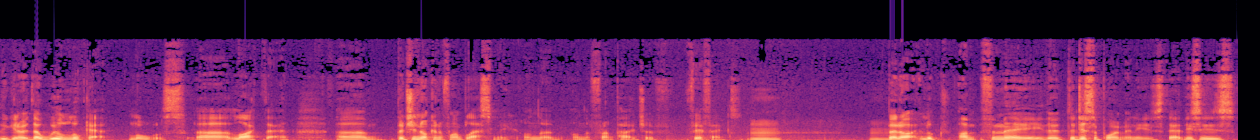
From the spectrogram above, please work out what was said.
you know, they will look at laws uh, like that, um, but you're not going to find blasphemy on the, on the front page of Fairfax. Mm. Mm. But I, look, um, for me, the, the, disappointment is that this is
